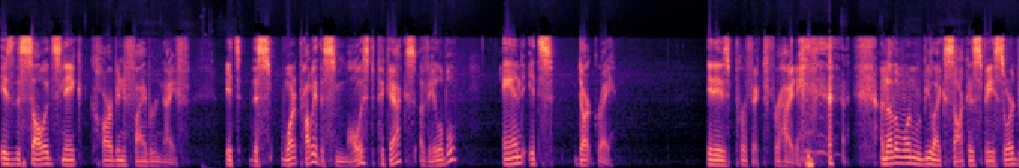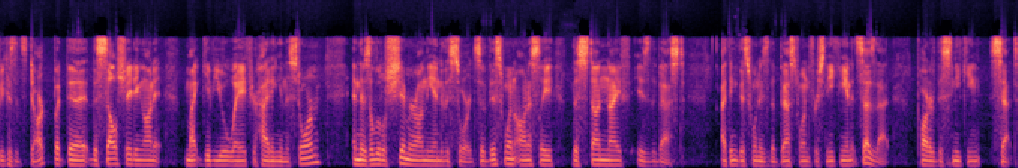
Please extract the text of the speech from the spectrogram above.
is the Solid Snake carbon fiber knife. It's this one, probably the smallest pickaxe available, and it's dark gray. It is perfect for hiding. Another one would be like Sokka's space sword because it's dark, but the the cell shading on it might give you away if you're hiding in the storm. And there's a little shimmer on the end of the sword. So this one, honestly, the stun knife is the best. I think this one is the best one for sneaking, and it says that part of the sneaking set,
